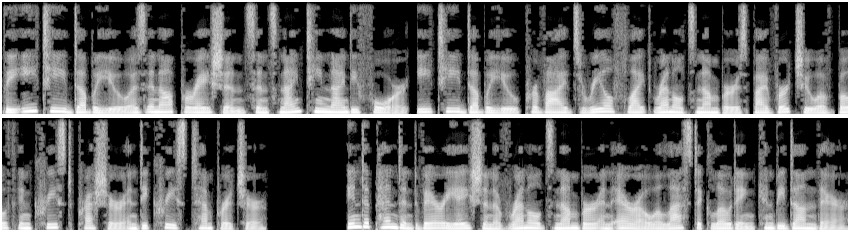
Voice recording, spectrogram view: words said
The ETW is in operation since 1994. ETW provides real flight Reynolds numbers by virtue of both increased pressure and decreased temperature. Independent variation of Reynolds number and aero-elastic loading can be done there.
